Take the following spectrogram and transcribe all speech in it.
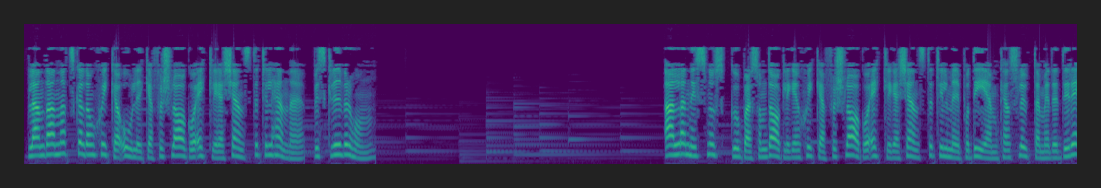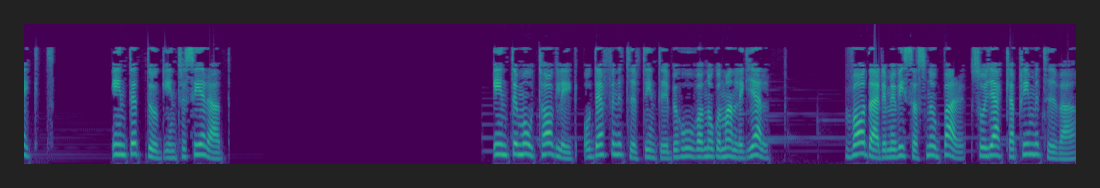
Bland annat ska de skicka olika förslag och äckliga tjänster till henne, beskriver hon. Alla ni snuskgubbar som dagligen skickar förslag och äckliga tjänster till mig på DM kan sluta med det direkt. Inte ett dugg intresserad. Inte mottaglig, och definitivt inte i behov av någon manlig hjälp. Vad är det med vissa snubbar, så jäkla primitiva?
